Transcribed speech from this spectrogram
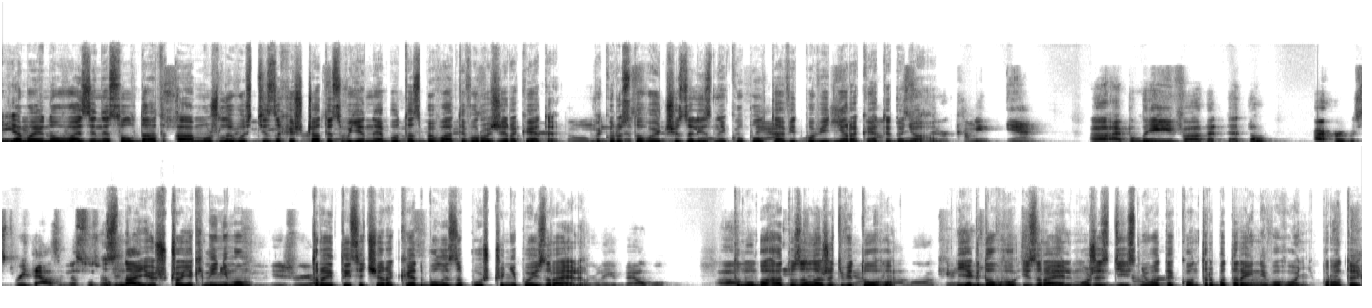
Я маю на увазі не солдат, а можливості захищати своє небо та збивати ворожі ракети, використовуючи залізний купол та відповідні ракети до нього. Знаю, що як мінімум три тисячі ракет були запущені по Ізраїлю. Тому багато залежить від того, як довго Ізраїль може здійснювати контрбатарейний вогонь проти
